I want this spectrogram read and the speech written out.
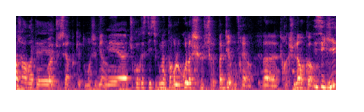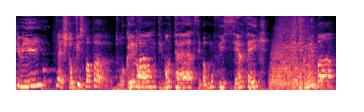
hein, genre t'es. Ouais tu sais, Apouquet, on mangeait bien. Mais euh, tu comptes rester ici combien de temps Pour le coup là, je, je saurais pas te dire mon frère. hein. Là, je crois que je suis là encore. c'est qui lui Ouais, je suis ton fils papa. Tu me reconnais pas là t'es menteur, c'est pas mon fils, c'est un fake. Je te connais pas.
